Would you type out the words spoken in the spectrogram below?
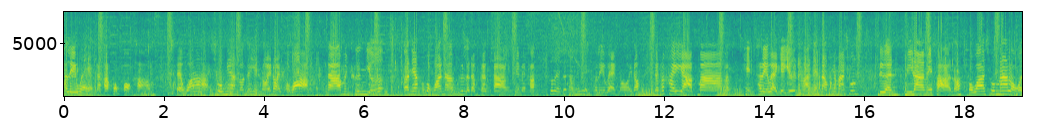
ทะเลแหวกนะคะ ของเกาะขาม แต่ว่าช่วงเนี้ยเราจะเห็นน้อยหน่อยเพราะว่าน้ำมันขึ้นเยอะ ตอนเนี้ยเขาบอกว่าน้ำขึ้นระดับกลางๆ ใช่ไหมคะ ก็เลยจะทำให้เห็นทะเลแหวกน้อยเนาะ แต่ถ้าใครอยากมาแบบเห็นทะเลแหวกเยอะๆนะคะ แนะนำให้มาช่วงเดือนมีนาเมษาเนาะ เพราะว่าช่วงหน้าร้อน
